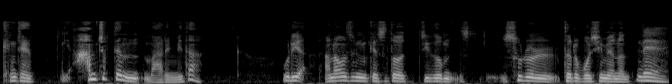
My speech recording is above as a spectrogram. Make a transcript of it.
굉장히 함축된 말입니다. 우리 아나운서님께서도 지금 술을 들어보시면은 네.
